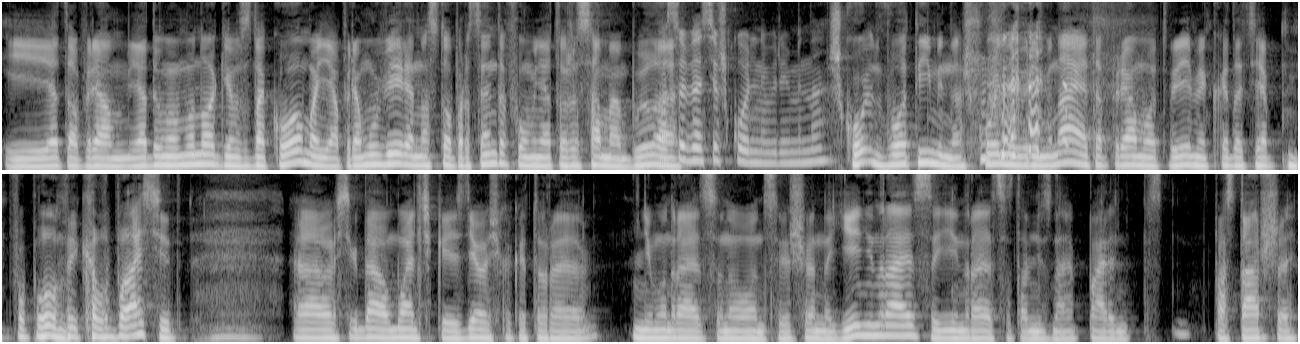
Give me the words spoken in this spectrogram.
И это прям, я думаю, многим знакомо. Я прям уверен на сто процентов, у меня то же самое было. В особенности в школьные времена. Школь... Вот именно, школьные времена — это прям вот время, когда тебя по полной колбасит. Э, всегда у мальчика есть девочка, которая ему нравится, но он совершенно ей не нравится, ей нравится, там, не знаю, парень постарше,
